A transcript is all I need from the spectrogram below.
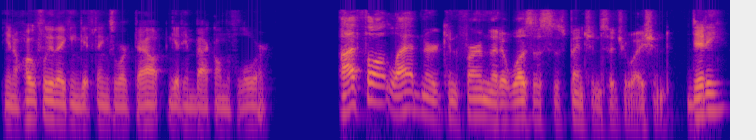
you know, hopefully they can get things worked out and get him back on the floor. I thought Ladner confirmed that it was a suspension situation. Did he?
